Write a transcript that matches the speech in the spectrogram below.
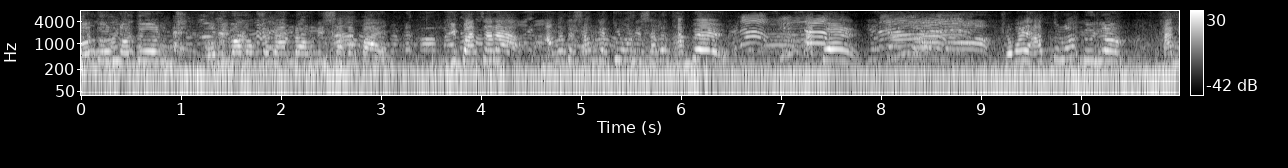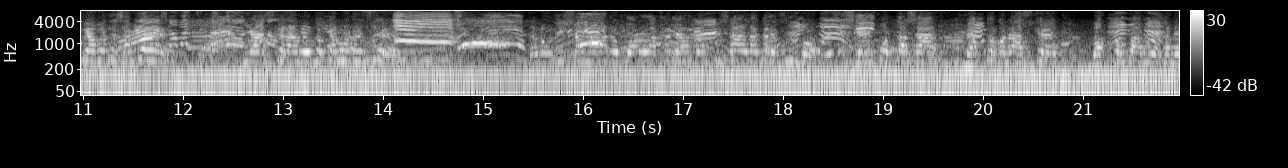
নতুন নতুন অভিভাবক যেন আমরা উনিশ সালে পাই। কি বাচ্চারা, আমাদের সঙ্গে কি উনিশ সালে থাকবে? থাকবে? সবাই হাত তুলো, দুই লোক থাকবে আমাদের সাথে। কি আজকের আনন্দ কেমন হয়েছে? বড় আকারে আমরা বিশাল সেই ব্যক্ত করে আজকে বক্তব্য আমি এখানে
